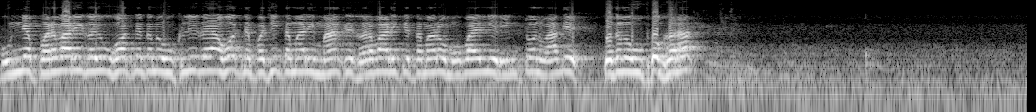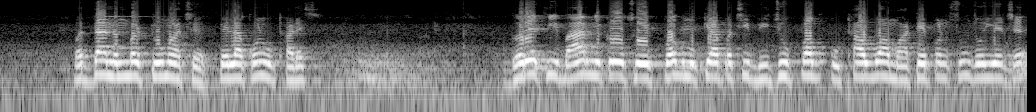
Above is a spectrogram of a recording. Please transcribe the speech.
પુણ્ય પરવારી ગયું હોત ને, તમે ઉકલી ગયા હોત ને, પછી તમારી માં કે ઘરવાળી કે તમારો મોબાઈલની રિંગટોન વાગે તો તમે ઉઠો ખરા બધા નંબર ટુમાં છે. પેલા કોણ ઉઠાડે છે? ઘરેથી બહાર નીકળો છો, એક પગ મૂક્યા પછી બીજું પગ ઉઠાવવા માટે પણ શું જોઈએ છે?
